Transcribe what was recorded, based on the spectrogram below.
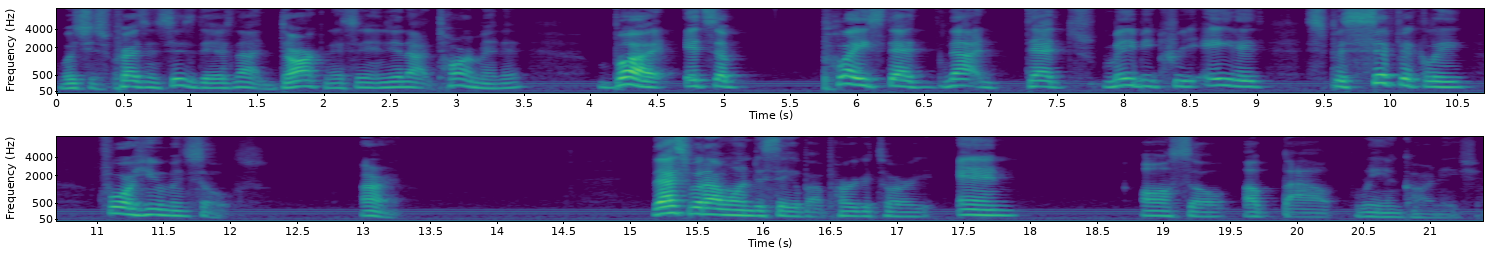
which his presence is there. It's not darkness and you're not tormented, but it's a place that not that may be created specifically for human souls. All right. That's what I wanted to say about purgatory and also about reincarnation.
